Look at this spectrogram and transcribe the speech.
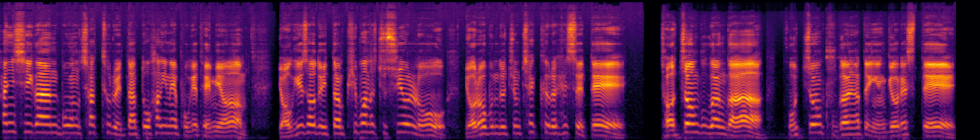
1시간 봉 차트로 일단 또 확인해 보게 되면 여기서도 일단 피보나치 수열로 여러분들 좀 체크를 했을 때 저점 구간과 고점 구간을 갖다 연결했을 때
